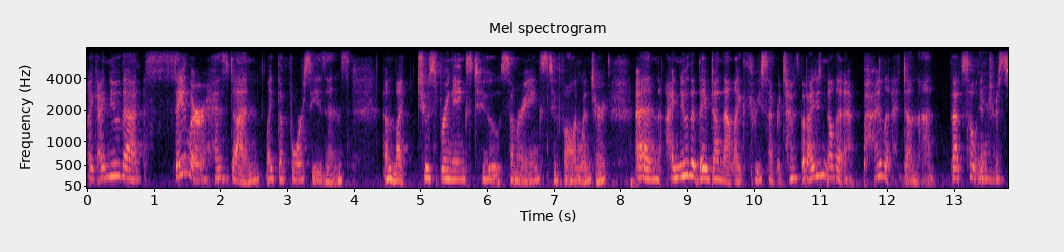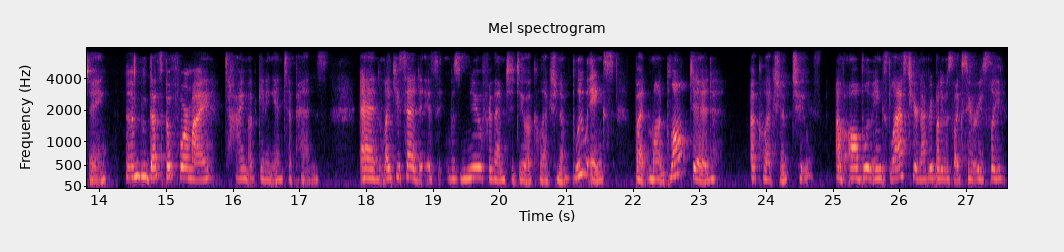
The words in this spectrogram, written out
Like I knew that Sailor has done like the four seasons and like two spring inks, two summer inks, two fall and winter. And I knew that they've done that like three separate times, but I didn't know that a pilot had done that. That's so yeah. interesting. Um, that's before my time of getting into pens. And like you said, it was new for them to do a collection of blue inks, but Mont Blanc did a collection of two yes. of all blue inks last year, and everybody was like, seriously,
